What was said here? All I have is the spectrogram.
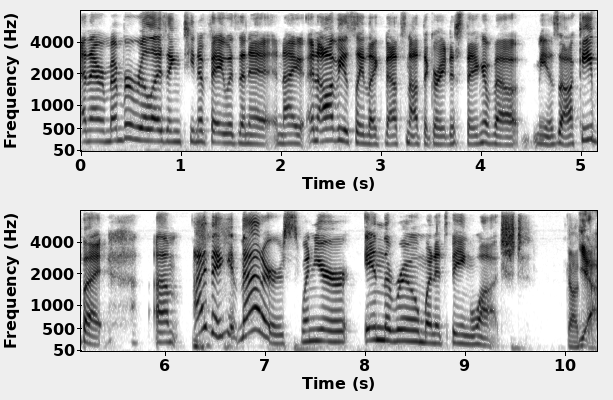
And I remember realizing Tina Fey was in it, and I and obviously like that's not the greatest thing about Miyazaki, but um, I think it matters when you're in the room when it's being watched. Gotcha. Yeah.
